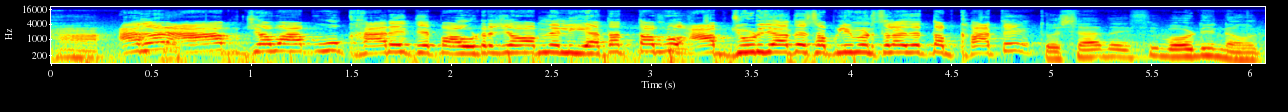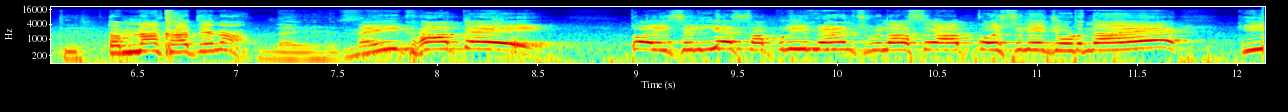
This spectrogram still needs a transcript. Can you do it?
हाँ अगर आप जब आप वो खा रहे थे पाउडर जब आपने लिया था तब आप जुड़ जाते सप्लीमेंट से तब खाते? तो शायद ऐसी बॉडी ना होती। तब ना खाते ना? नहीं नहीं खाते। तो इसलिए सप्लीमेंट्स विला से आपको इसलिए जुड़ना है कि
